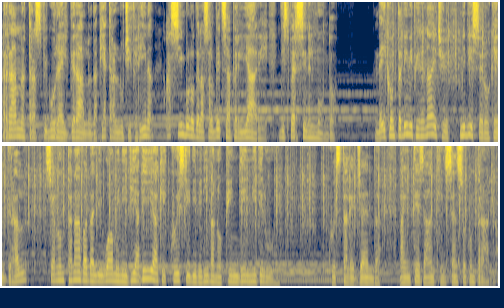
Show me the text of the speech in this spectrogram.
Ran trasfigura il Graal da pietra luciferina a simbolo della salvezza per gli arii dispersi nel mondo dei contadini pirenaici mi dissero che il Graal si allontanava dagli uomini via via che questi divenivano più indegni di lui. Questa leggenda va intesa anche in senso contrario.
